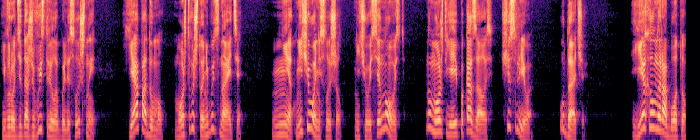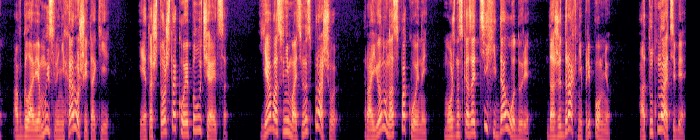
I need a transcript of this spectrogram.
и вроде даже выстрелы были слышны. Я подумал, может вы что-нибудь знаете». «Нет, ничего не слышал. Ничего себе новость. Ну, может, ей и показалось. Счастливо. Удачи». Ехал на работу, а в голове мысли нехорошие такие. Это что ж такое получается? Я вас внимательно спрашиваю. Район у нас спокойный, можно сказать тихий до одури, даже драк не припомню. А тут на тебе,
